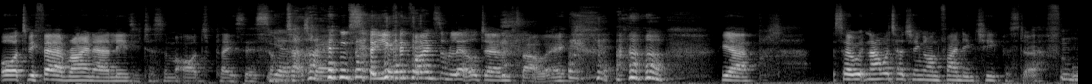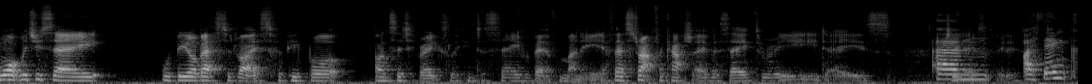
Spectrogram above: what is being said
Or to be fair, Ryanair leads you to some odd places Yeah, sometimes. that's true. so you can find some little gems that way. yeah. So now we're touching on finding cheaper stuff. Mhm. What would you say would be your best advice for people on city breaks looking to save a bit of money if they're strapped for cash over say three days, two days, Um, three days? I think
